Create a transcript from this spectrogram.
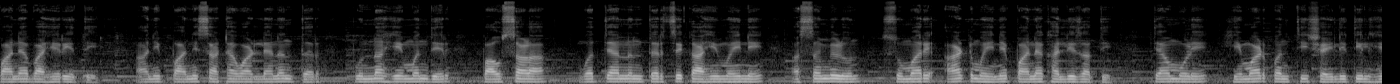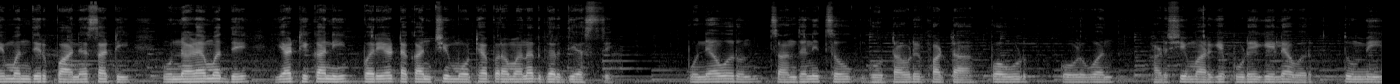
पाण्याबाहेर येते आणि पाणीसाठा वाढल्यानंतर पुन्हा हे मंदिर पावसाळा व त्यानंतरचे काही महिने असं मिळून सुमारे आठ महिने पाण्याखाली जाते. त्यामुळे हेमाडपंथी शैलीतील हे मंदिर पाहण्यासाठी उन्हाळ्यामध्ये या ठिकाणी पर्यटकांची मोठ्या प्रमाणात गर्दी असते. पुण्यावरून चांदणी चौक घोटावडे फाटा पौड कोळवण हाडशी मार्गे पुढे गेल्यावर तुम्ही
